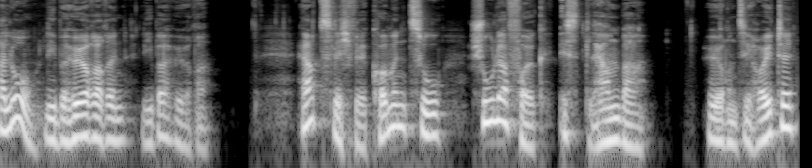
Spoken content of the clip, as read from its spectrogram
Hallo, liebe Hörerin, lieber Hörer. Herzlich willkommen zu Schulerfolg ist lernbar. Hören Sie heute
